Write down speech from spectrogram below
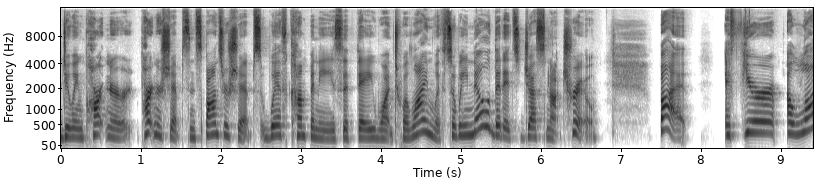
doing partner partnerships and sponsorships with companies that they want to align with. So we know that it's just not true. But if you're a lot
